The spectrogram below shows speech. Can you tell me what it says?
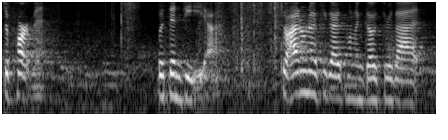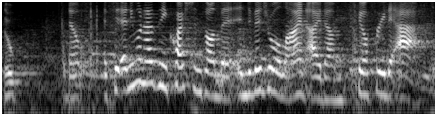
department within DES. So I don't know if you guys want to go through that. Nope. Nope. if anyone has any questions on the individual line items, feel free to ask.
